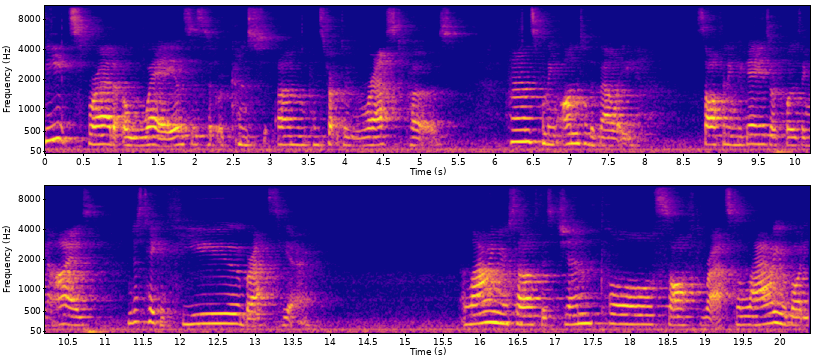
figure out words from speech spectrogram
feet spread away. This is a um, constructive rest pose. Hands coming onto the belly softening the gaze or closing the eyes. And just take a few breaths here. Allowing yourself this gentle, soft rest. Allow your body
